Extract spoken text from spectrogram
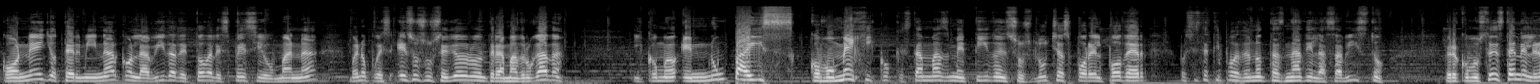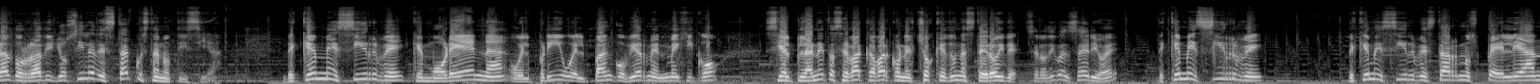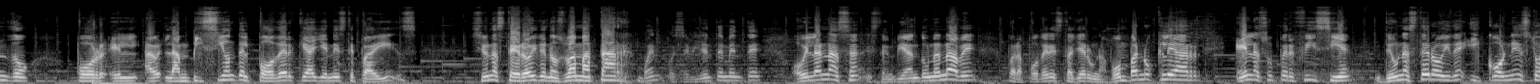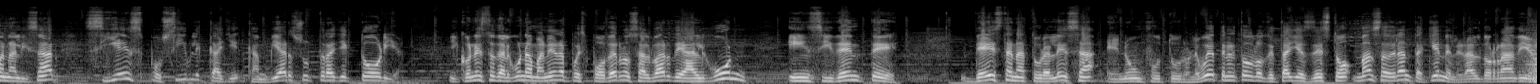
con ello terminar con la vida de toda la especie humana. Bueno, pues eso sucedió durante la madrugada. Y como en un país como México, que está más metido en sus luchas por el poder, pues este tipo de notas nadie las ha visto. Pero como usted está en el Heraldo Radio, yo sí le destaco esta noticia. ¿De qué me sirve que Morena o el PRI o el PAN gobierne en México si el planeta se va a acabar con el choque de un asteroide. Se lo digo en serio, ¿eh? ¿De qué me sirve? ¿De qué me sirve estarnos peleando por la ambición del poder que hay en este país? Si un asteroide nos va a matar. Bueno, pues evidentemente hoy la NASA está enviando una nave para poder estallar una bomba nuclear en la superficie de un asteroide y con esto analizar si es posible cambiar su trayectoria y con esto de alguna manera pues podernos salvar de algún incidente de esta naturaleza en un futuro. Le voy a tener todos los detalles de esto más adelante aquí en el Heraldo Radio.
